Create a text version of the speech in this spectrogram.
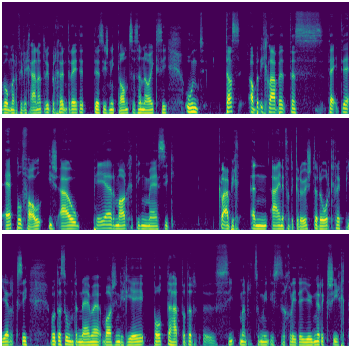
wo wir vielleicht auch noch darüber reden können. Das ist nicht ganz so neu gewesen. Und das, aber ich glaube, dass der, der Apple-Fall ist auch PR-Marketingmäßig, glaube ich, ein, einer der grössten Rohrkrepierer gewesen, wo das Unternehmen wahrscheinlich je geboten hat, oder äh, sieht man zumindest so ein bisschen in der jüngeren Geschichte.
